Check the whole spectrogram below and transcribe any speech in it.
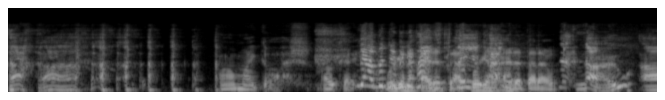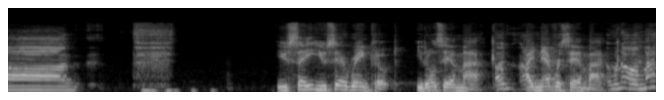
Oh my gosh. Okay. No, but we're gonna edit that. We're gonna edit that out. no, uh, You say you say a raincoat. You don't say a Mac. I- I, I- never say a Mac. well, no, a Mac.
